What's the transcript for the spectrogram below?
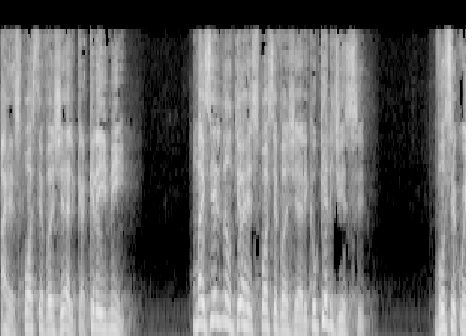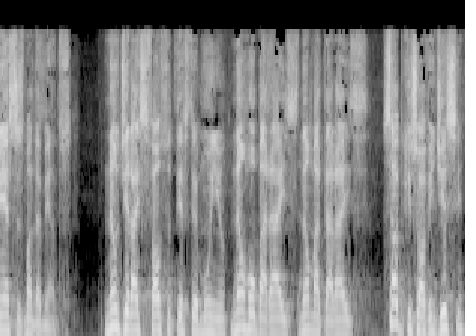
A resposta evangélica, creia em mim. Mas ele não deu a resposta evangélica. O que ele disse? Você conhece os mandamentos. Não dirás falso testemunho, não roubarás, não matarás. Sabe o que o jovem disse?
